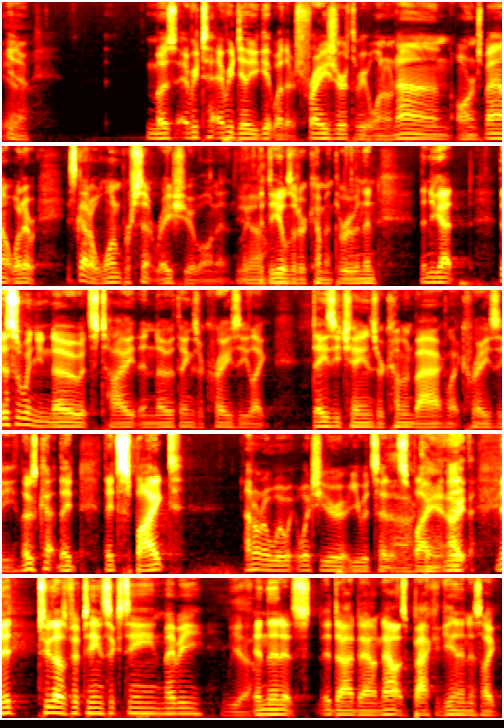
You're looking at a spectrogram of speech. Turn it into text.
Yeah. you know, most every t- every deal you get, whether it's Frayser, three one zero nine, Orange Mound, whatever, it's got a one percent ratio on it. Like Yeah. the deals that are coming through, and then then you got this is when you know it's tight and know things are crazy. Like daisy chains are coming back like crazy. Those they they'd spiked. I don't know what, what year you would say that I spiked. Mid, I- mid 2015, 16 maybe. Yeah. And then it's it died down. Now it's back again. It's like,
